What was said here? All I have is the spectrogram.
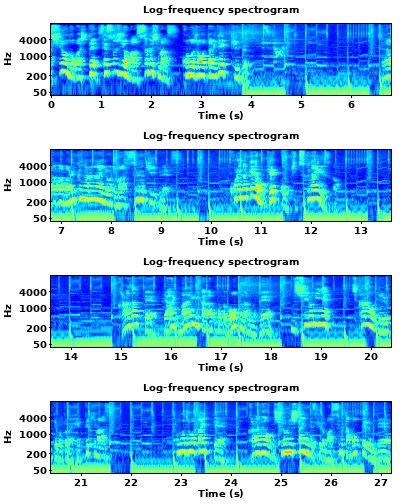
足を伸ばして背筋をまっすぐします。この状態でキープ。背中が丸くならないようにまっすぐキープです。これだけでも結構きつくないですか？体ってやはり前にかがむことが多くなるので後ろにね力を入れるってことが減ってきます。この状態って体を後ろにしたいんですけどまっすぐ保ってるんで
